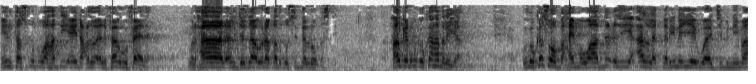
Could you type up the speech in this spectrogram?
in tasqud waa haddii ay dhacdo alfaau fa'da walxaal aljazaa'una qad qusida loo qastay halkan wuxuu ka hadlayaa wuxuu ka soo baxay mawaadicdii aan la qarinayay waajibnimo.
